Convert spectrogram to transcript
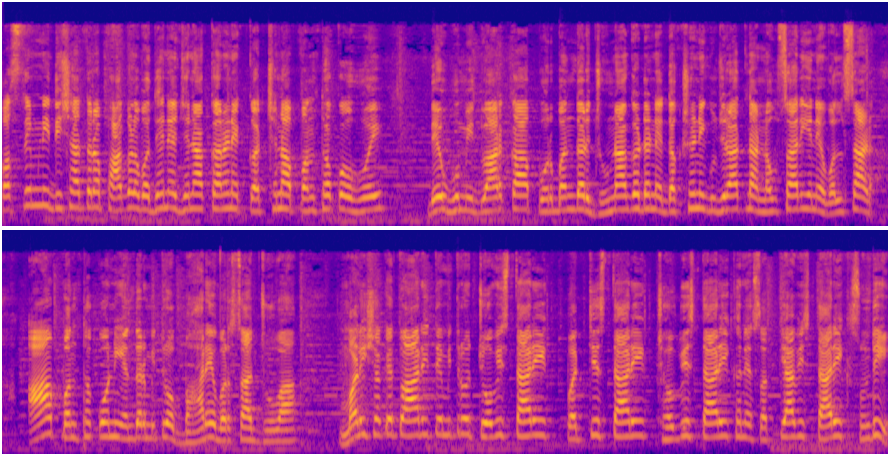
પશ્ચિમની દિશા તરફ આગળ વધે ને જેના કારણે કચ્છના પંથકો હોય, દેવભૂમિ દ્વારકા, પોરબંદર, જૂનાગઢ અને દક્ષિણી ગુજરાતના નવસારી અને વલસાડ, આ પંથકોની અંદર મિત્રો ભારે વરસાદ જોવા મળી શકે તો આ રીતે મિત્રો ચોવીસ તારીખ, પચીસ તારીખ, છવ્વીસ તારીખ અને સત્યાવીસ તારીખ સુધી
